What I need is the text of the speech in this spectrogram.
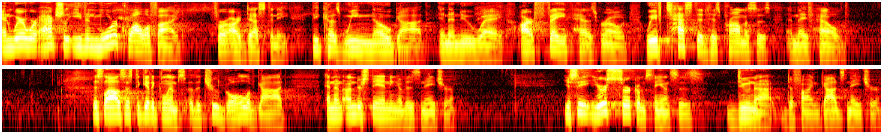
and where we're actually even more qualified for our destiny because we know God in a new way. Our faith has grown. We've tested his promises and they've held. This allows us to get a glimpse of the true goal of God and an understanding of his nature. You see, your circumstances do not define God's nature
